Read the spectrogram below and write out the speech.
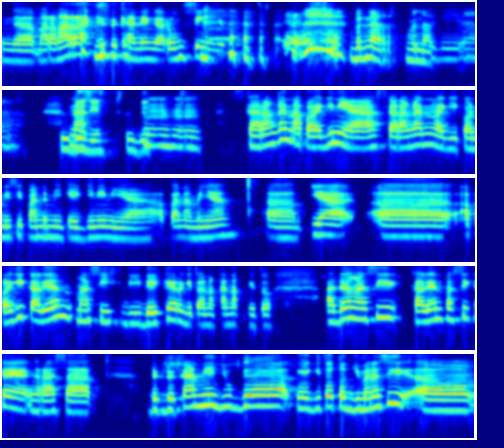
nggak marah-marah gitu kan ya nggak rungsing gitu. Benar benar. Ya. setuju nah, sih setuju. mm -hmm sekarang kan apalagi nih ya, sekarang kan lagi kondisi pandemi kayak gini nih ya, apa namanya? Uh, ya uh, apalagi kalian masih di daycare gitu anak-anak gitu. Ada nggak sih kalian pasti kayak ngerasa deg-degannya juga kayak gitu atau gimana sih? Uh,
